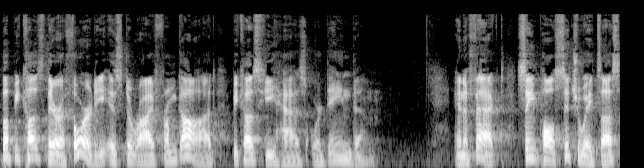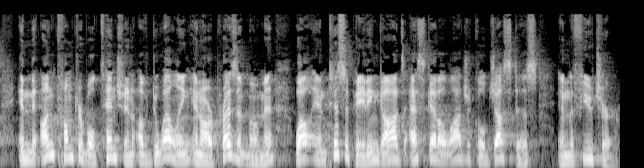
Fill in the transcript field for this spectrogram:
but because their authority is derived from God, because he has ordained them. In effect, St. Paul situates us in the uncomfortable tension of dwelling in our present moment while anticipating God's eschatological justice in the future.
